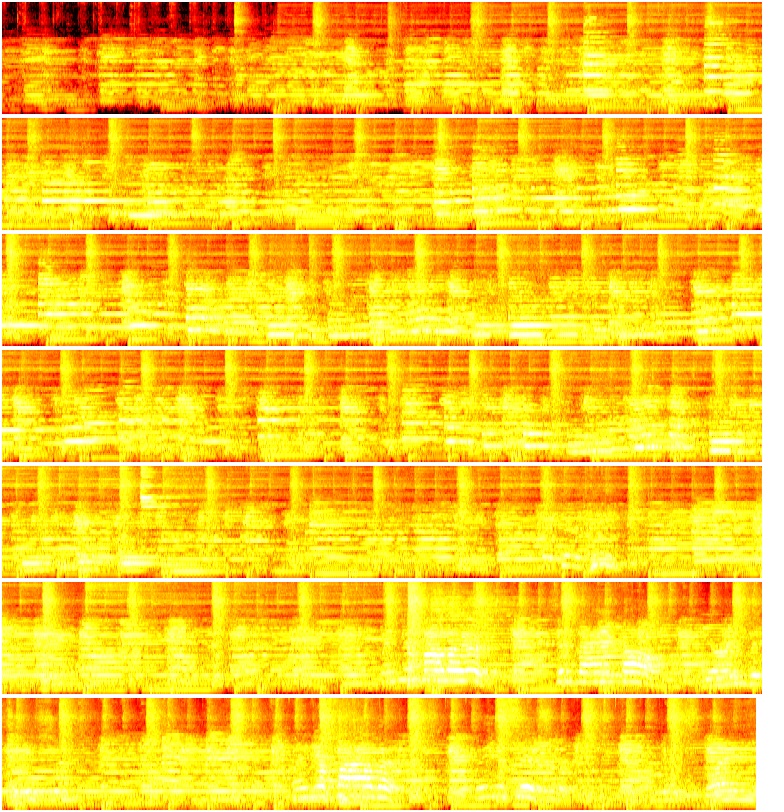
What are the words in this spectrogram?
Back all your invitation. And your father and your sister you explain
